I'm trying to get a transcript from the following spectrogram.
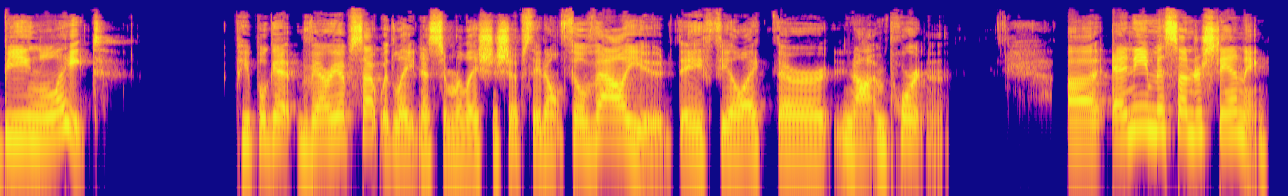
being late. People get very upset with lateness in relationships. They don't feel valued, they feel like they're not important. Uh, any misunderstanding,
